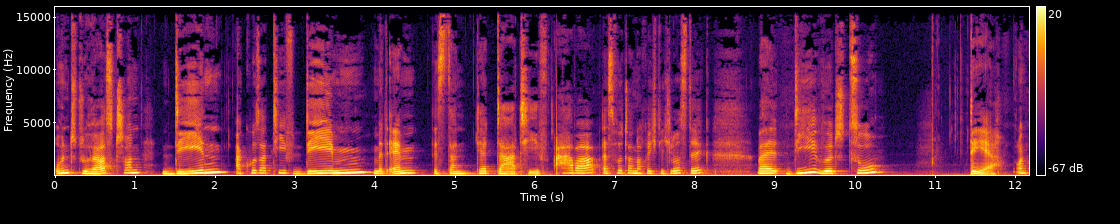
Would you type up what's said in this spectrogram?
Und du hörst schon, den Akkusativ, dem mit M ist dann der Dativ. Aber es wird dann noch richtig lustig, weil die wird zu der. Und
